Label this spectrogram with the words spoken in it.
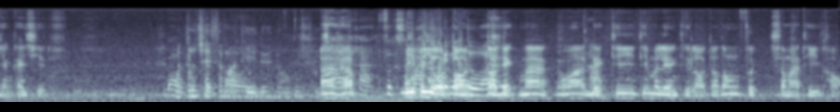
อย่างใกล้ชิดบก มันต้องใช้สมาธิด้วยเนาะพี่อ่าใช่ครับค่ะฝึกสมีมาประธิโยชน์ไปต่อในตัวต่อเด็กมาก เพราะว่าครับเด็กที่ที่มาเรียนคือเราจะต้องฝึกสมาธิเขา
